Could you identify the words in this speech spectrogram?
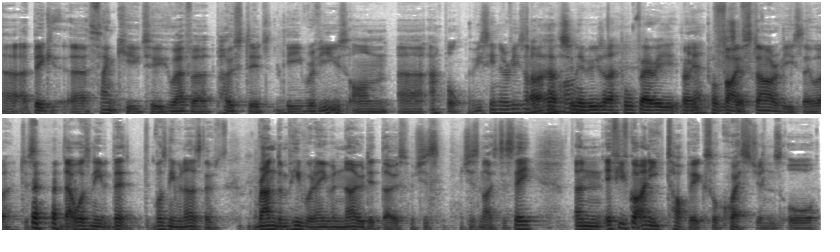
uh, a big uh, thank you to whoever posted the reviews on uh, Apple. Have you seen the reviews on I Apple? I have seen Harvey? reviews on Apple, very, very yeah, positive. five star reviews. They were just that wasn't even that wasn't even us. Those random people don't even know did those, which is which is nice to see. And if you've got any topics or questions or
